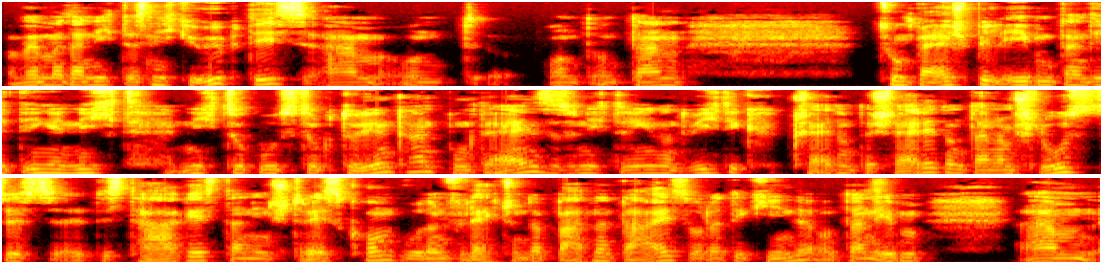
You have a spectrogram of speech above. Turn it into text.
Wenn man dann nicht das nicht geübt ist ähm, und, und, und dann zum Beispiel eben dann die Dinge nicht, nicht so gut strukturieren kann. Punkt eins, also nicht dringend und wichtig gescheit unterscheidet und dann am Schluss des, des Tages dann in Stress kommt, wo dann vielleicht schon der Partner da ist oder die Kinder und dann eben ähm,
